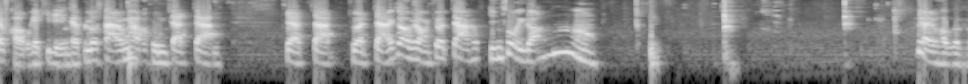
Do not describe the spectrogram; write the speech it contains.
กับขาเฮ็ดกินเองครับรสชาติของเขาครับผมจัดจานจัดจัดจวดจ่ายก็เอาสองจวดจ่าครับกินโชว์อีกแล้วอืมใช่ครับผม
